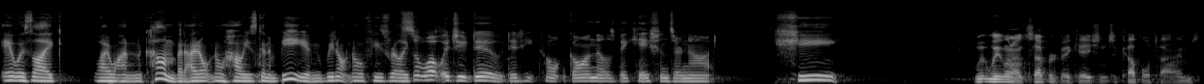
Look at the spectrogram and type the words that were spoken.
it was like well i want him to come but i don't know how he's going to be and we don't know if he's really so, what would you do? Did he go, go on those vacations or not? he We, we went on separate vacations a couple times.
